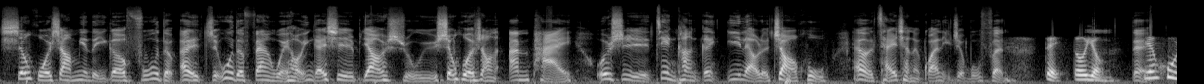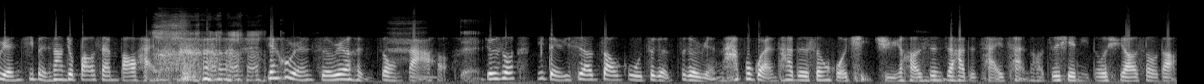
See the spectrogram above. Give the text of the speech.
生活上面的一个服务的哎职务的范围哈，应该是比较属于生活上的安排，或是健康跟医疗的照护，还有财产的管理这部分。对，都有。嗯、对，监护人基本上就包山包海了。监护人责任很重大哈。对，就是说你等于是要照顾这个这个人，他不管他的生活起居哈，甚至他的财产哈，这些你都需要受到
